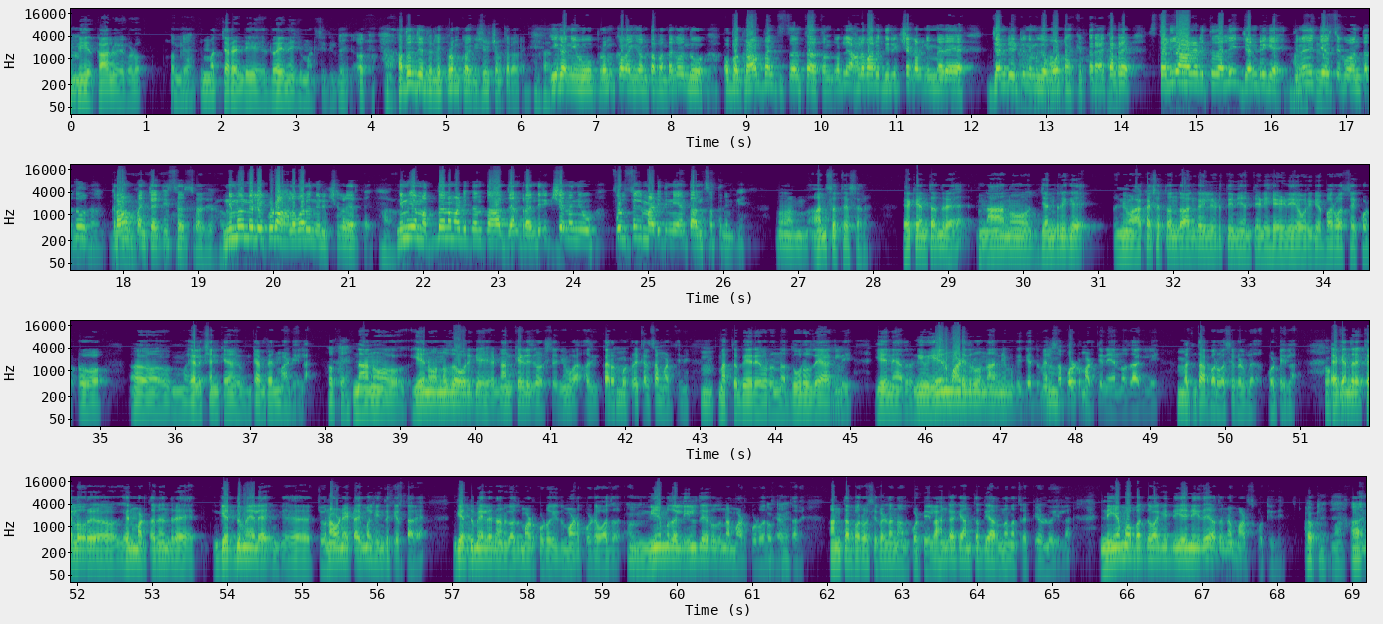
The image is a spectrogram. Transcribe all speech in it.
ನೀರ್ ಕಾಲುವೆಗಳು. ಓಕೆ ಮತ್ತೆ ಚರಂಡಿ ಡ್ರೈನೇಜ್ ಮಾಡಿಸಿದ್ವಿ. ಓಕೆ. ಅದ್ರ ಜೊತೆಲಿ ಪ್ರಮುಖವಾಗಿ ಶಿವಶಂಕರ್ ಅವರೇ ಈಗ ನೀವು ಪ್ರಮುಖವಾಗಿ ಅಂತ ಬಂದಾಗ ಒಂದು ಒಬ್ಬ ಗ್ರಾಮ ಪಂಚಾಯತ್ ಸದಸ್ಯ ತಂತ್ರದಲ್ಲಿ ಹಲವಾರು ನಿರೀಕ್ಷೆಗಳು ನಿಮ್ಮ ಮೇಲೆ ಜನರಿಟ್ಟು ನಿಮಗೆ ವೋಟ್ ಹಾಕಿರ್ತಾರೆ. ಯಾಕಂದ್ರೆ ಸ್ಥಳೀಯ ಆಡಳಿತದಲ್ಲಿ ಜನರಿಗೆ ದಿನನಿತ್ಯ ಸಿಗುವಂತದ್ದು ಗ್ರಾಮ ಪಂಚಾಯತಿ ಸದಸ್ಯರು. ನಿಮ್ಮ ಮೇಲೆ ಕೂಡ ಹಲವಾರು ನಿರೀಕ್ಷೆಗಳು ಇರ್ತವೆ ನಿಮಗೆ ಮತದಾನ ಮಾಡಿದಂತಹ ಜನರ ನಿರೀಕ್ಷೆನ ನೀವು ಫುಲ್ಫಿಲ್ ಮಾಡಿದ್ದೀನಿ ಅಂತ ಅನ್ಸುತ್ತೆ ನಿಮ್ಗೆ? ಅನ್ಸುತ್ತೆ ಸರ್. ಯಾಕೆ ಅಂತಂದ್ರೆ ನಾನು ಜನರಿಗೆ ನೀವು ಆಕಾಶ ತಂದು ಅಂಗೈಲಿ ಇಡ್ತೀನಿ ಅಂತೇಳಿ ಹೇಳಿ ಅವರಿಗೆ ಭರವಸೆ ಕೊಟ್ಟು ಎಲೆಕ್ಷನ್ ಕ್ಯಾಂಪೇನ್ ಮಾಡಿಲ್ಲ. ಓಕೆ ನಾನು ಏನು ಅನ್ನೋದು ಅವರಿಗೆ ನಾನು ಕೇಳಿದ್ರು ಅಷ್ಟೇ. ನೀವು ಅದಕ್ಕೆ ಕರ ಕೊಟ್ಟರೆ ಕೆಲಸ ಮಾಡ್ತೀನಿ. ಮತ್ತು ಬೇರೆಯವರನ್ನ ದೂರೋದೇ ಆಗಲಿ ಏನೇ ಆದರೂ ನೀವು ಏನು ಮಾಡಿದ್ರು ನಾನು ನಿಮ್ಗೆ ಗೆದ್ದ ಮೇಲೆ ಸಪೋರ್ಟ್ ಮಾಡ್ತೀನಿ ಅನ್ನೋದಾಗ್ಲಿ ಅಂತ ಭರವಸೆಗಳು ಕೊಟ್ಟಿಲ್ಲ. ಯಾಕಂದ್ರೆ ಕೆಲವರು ಏನು ಮಾಡ್ತಾರೆ ಅಂದ್ರೆ ಗೆದ್ದ ಮೇಲೆ ಚುನಾವಣೆ ಟೈಮಲ್ಲಿ ಹಿಂದಕ್ಕೆ ಇರ್ತಾರೆ. ಗೆದ್ದ ಮೇಲೆ ನನಗೆ ಅದು ಮಾಡ್ಕೊಡು ಇದು ಮಾಡ್ಕೊಡು ಅದು ನಿಯಮದಲ್ಲಿ ಇಲ್ಲದೆ ಇರೋದನ್ನ ಮಾಡ್ಕೊಡು ಅಂತ ಹೇಳ್ತಾರೆ. ಅಂತ ಭರವಸೆಗಳನ್ನ ನಾನು ಕೊಟ್ಟಿಲ್ಲ. ಹಂಗಾಗಿ ಅಂಥದ್ದು ಯಾರು ನನ್ನ ಹತ್ರ ಕೇಳಲೂ ಇಲ್ಲ. ನಿಯಮಬದ್ಧವಾಗಿದ್ದು ಏನಿದೆ ಅದನ್ನ ಮಾಡಿಸ್ಕೊಟ್ಟಿದ್ದೀನಿ. ಓಕೆ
